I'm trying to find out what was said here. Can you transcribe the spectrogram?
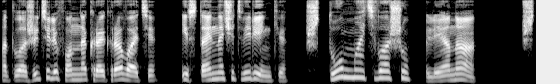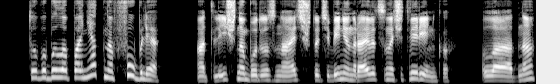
Отложи телефон на край кровати и встань на четвереньки. Что, мать вашу? Лена! Чтобы было понятно, фу, бля. Отлично буду знать, что тебе не нравится на четвереньках. Ладно,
